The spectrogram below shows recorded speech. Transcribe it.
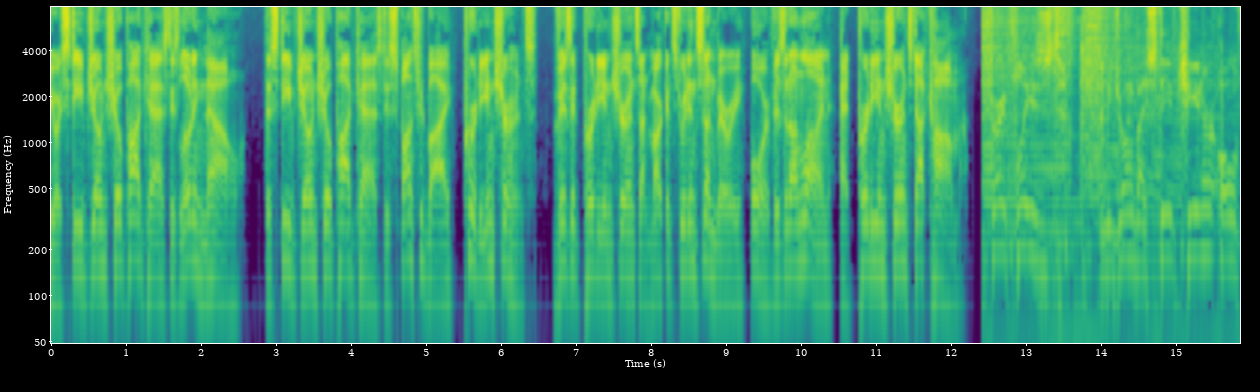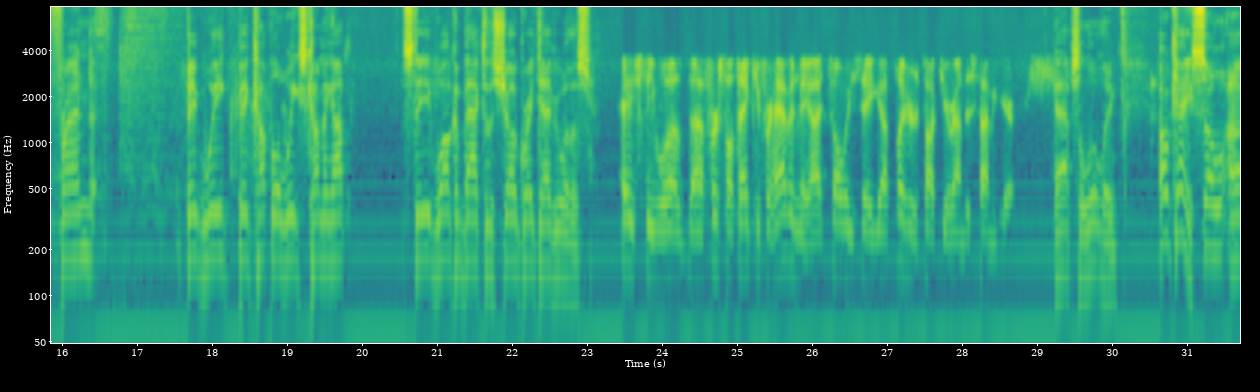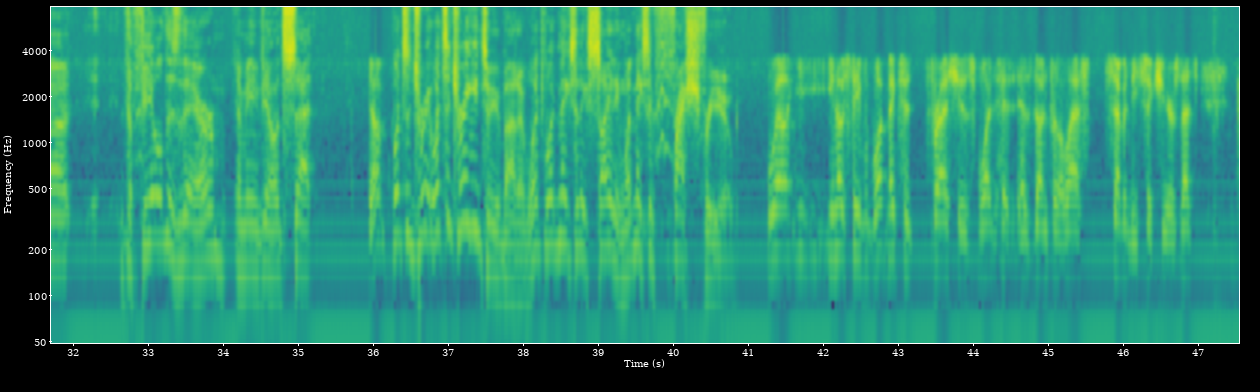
Your Steve Jones Show podcast is loading now. The Steve Jones Show podcast is sponsored by Purdy Insurance. Visit Purdy Insurance on Market Street in Sunbury or visit online at purdyinsurance.com. Very pleased to be joined by Steve Keener, old friend. Big week, big couple of weeks coming up. Steve, welcome back to the show. Great to have you with us. Hey, Steve. Well, uh, first of all, thank you for having me. Uh, it's always a uh, pleasure to talk to you around this time of year. Absolutely. Okay, so uh, the field is there. I mean, you know, it's set. Yep. What's intri- What's intriguing to you about it? What What makes it exciting? What makes it fresh for you? Well, you, you know, Steve, what makes it fresh is what it has done for the last 76 years. That's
